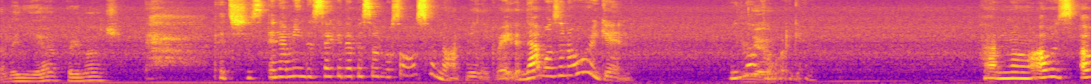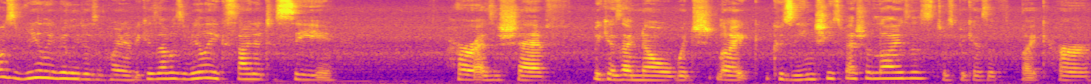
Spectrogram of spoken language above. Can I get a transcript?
I mean, yeah, pretty much. It's just, and I mean, the second episode was also not really great, and that was in Oregon. We love Yeah. Oregon. I don't know. I was I was really really disappointed because I was really excited to see her as a chef because I know which like cuisine she specializes just because of like her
